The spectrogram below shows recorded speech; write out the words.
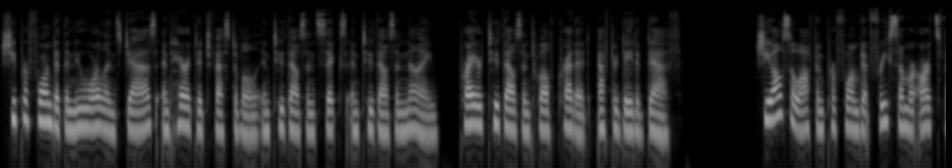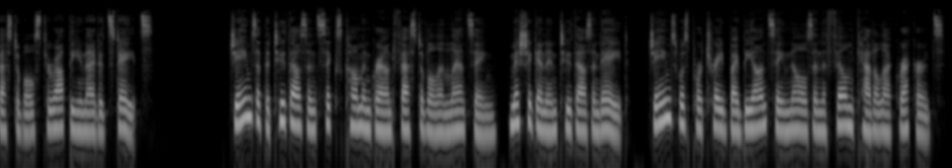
she performed at the New Orleans Jazz and Heritage Festival in 2006 and 2009, prior 2012 credit after date of death. She also often performed at free summer arts festivals throughout the United States. James at the 2006 Common Ground Festival in Lansing, Michigan in 2008, James was portrayed by Beyonce Knowles in the film Cadillac Records,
